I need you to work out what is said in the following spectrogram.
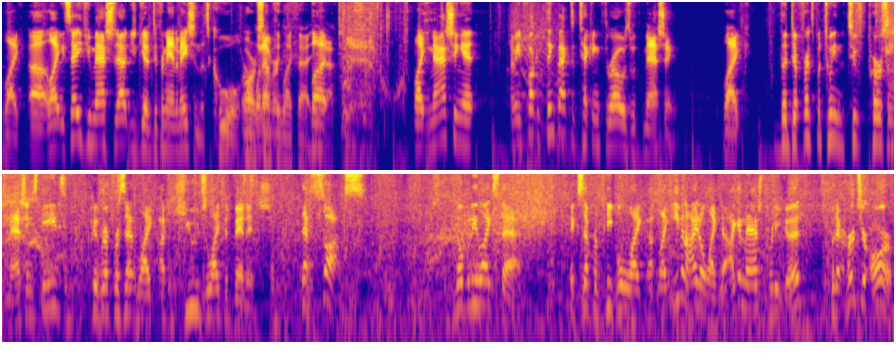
Like uh like you say if you mashed it out, you'd get a different animation that's cool or, or whatever. something like that But yeah. yeah like mashing it i mean fucking think back to teching throws with mashing. Like the difference between the two persons mashing speeds could represent like a huge life advantage. That sucks. Nobody likes that except for people like uh, like even i don't like that. I can mash pretty good but it hurts your arm.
